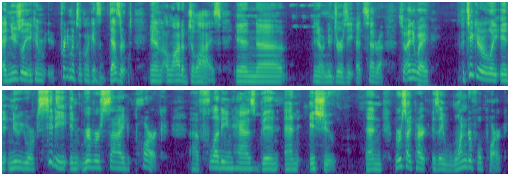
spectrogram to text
and usually it can pretty much look like it's desert in a lot of Julys in, uh, you know, New Jersey, etc. So anyway, particularly in New York City, in Riverside Park, uh, flooding has been an issue. And Riverside Park is a wonderful park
